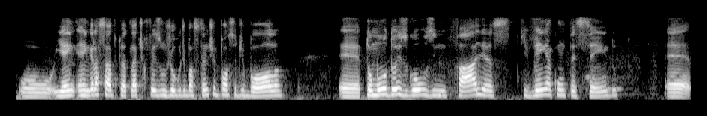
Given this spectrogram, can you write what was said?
O, e é, é, engraçado que o Atlético fez um jogo de bastante posse de bola, é, tomou dois gols em falhas que vem acontecendo. É,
